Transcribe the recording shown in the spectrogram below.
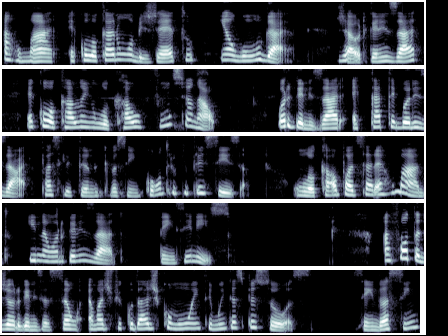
Arrumar é colocar um objeto em algum lugar. Já organizar é colocá-lo em um local funcional. Organizar é categorizar, facilitando que você encontre o que precisa. Um local pode ser arrumado e não organizado. Pense nisso. A falta de organização é uma dificuldade comum entre muitas pessoas. Sendo assim,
